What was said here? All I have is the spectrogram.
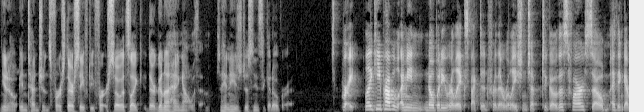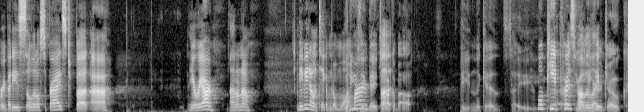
you know, intentions first, their safety first. So it's like they're gonna hang out with him, and he just needs to get over it. Right. Like he probably I mean, nobody really expected for their relationship to go this far, so I think everybody's a little surprised, but uh here we are. I don't know. Maybe don't take them to Walmart. What do you think they talk about? Pete and the kids. Hey, Well, Pete uh, Pritt's do you wanna probably hear a like- joke.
